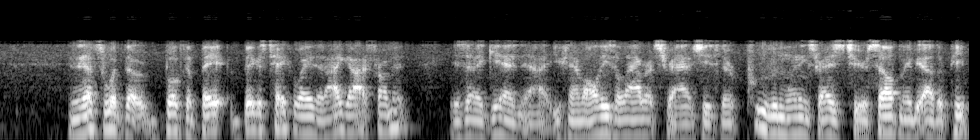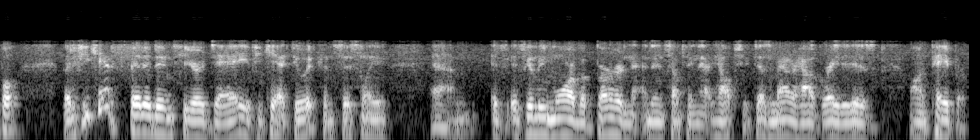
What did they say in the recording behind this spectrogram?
And that's what the book, the ba- biggest takeaway that I got from it is that again, uh, you can have all these elaborate strategies. They're proven winning strategies to yourself, maybe other people. But if you can't fit it into your day, if you can't do it consistently, um, it's, it's going to be more of a burden than something that helps you. It doesn't matter how great it is on paper.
